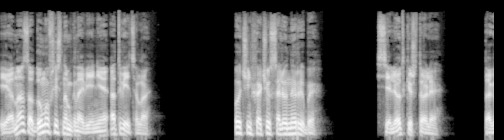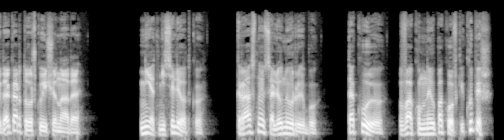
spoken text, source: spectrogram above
и она, задумавшись на мгновение, ответила. «Очень хочу соленой рыбы». «Селедки, что ли? Тогда картошку еще надо». «Нет, не селедку. Красную соленую рыбу. Такую, в вакуумной упаковке. Купишь?»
